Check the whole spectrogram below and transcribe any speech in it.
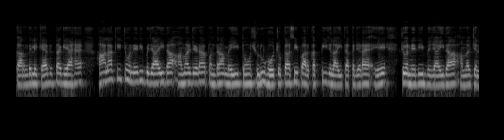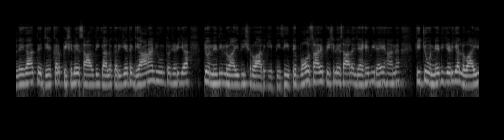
ਕਰਨ ਦੇ ਲਈ ਕਹਿ ਦਿੱਤਾ ਗਿਆ ਹੈ। ਹਾਲਾਂਕਿ ਝੋਨੇ ਦੀ ਬਿਜਾਈ ਦਾ ਅਮਲ ਜਿਹੜਾ 15 ਮਈ ਤੋਂ ਸ਼ੁਰੂ ਹੋ ਚੁੱਕਾ ਸੀ, ਪਰ 31 ਜੁਲਾਈ ਤੱਕ ਜਿਹੜਾ ਇਹ ਝੋਨੇ ਦੀ ਬਿਜਾਈ ਦਾ ਅਮਲ ਚੱਲੇਗਾ ਤੇ ਜੇਕਰ ਪਿਛਲੇ ਸਾਲ ਦੀ ਗੱਲ ਕਰੀਏ ਤੇ 11 ਜੂਨ ਤੋਂ ਜਿਹੜੀ ਆ ਝੋਨੇ ਦੀ ਲਵਾਈ ਦੀ ਸ਼ੁਰੂਆਤ ਕੀਤੀ ਸੀ ਤੇ ਬਹੁਤ ਸਾਰੇ ਪਿਛਲੇ ਸਾਲ ਅਜਿਹੇ ਵੀ ਰਹੇ ਹਨ ਕਿ ਝੋਨੇ ਦੀ ਜਿਹੜੀ ਆ ਲਵਾਈ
